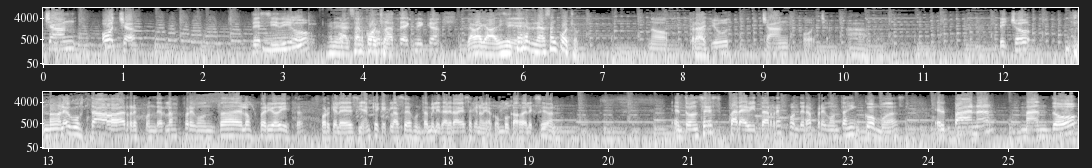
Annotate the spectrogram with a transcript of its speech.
Chan Ocha, decidió General optar por Sancocho. una técnica Ya va, ya va. Dijiste Sí. General Sancocho. no, Prayut Chan Ocha. Ah, Dicho, no le gustaba responder las preguntas de los periodistas porque le decían que qué clase de junta militar era esa que no había convocado elecciones. Entonces, para evitar responder a preguntas incómodas, el pana mandó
